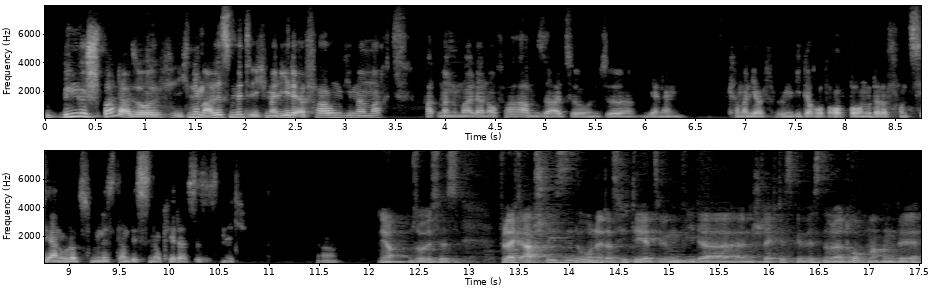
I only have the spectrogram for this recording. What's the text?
bin gespannt. Also ich nehme alles mit. Ich meine, jede Erfahrung, die man macht, hat man nun mal dann auf der Habenseite und äh, ja, dann kann man ja irgendwie darauf aufbauen oder davon zehren oder zumindest dann wissen, okay, das ist es nicht. Ja. Ja, so ist es. Vielleicht abschließend, ohne dass ich dir jetzt irgendwie da ein schlechtes Gewissen oder Druck machen will,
